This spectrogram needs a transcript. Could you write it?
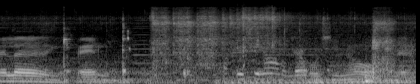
ไปเลยเป็นคาปูชิโน่เหมือนเดิคาม ปูชิโน่เหมือนเดิม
